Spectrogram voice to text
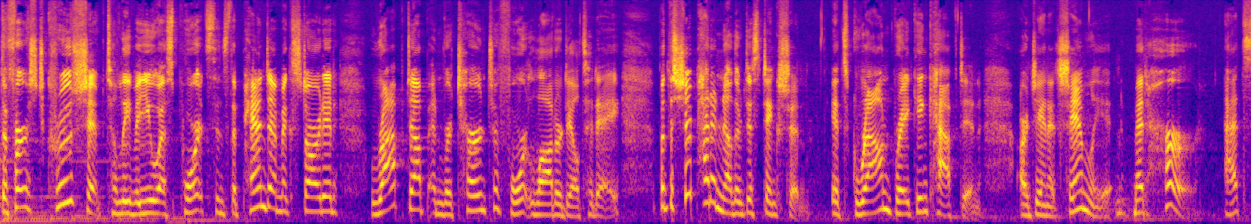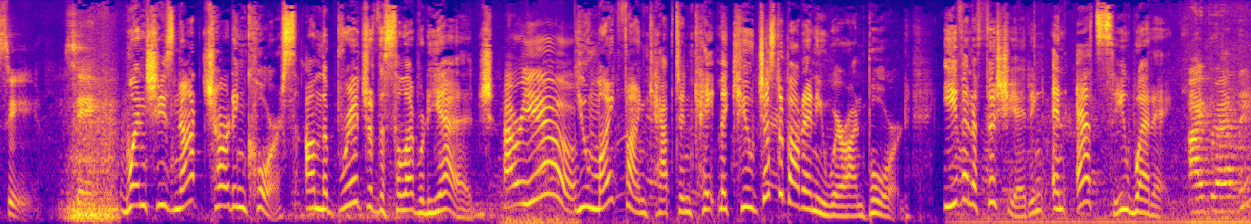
The first cruise ship to leave a U.S. port since the pandemic started wrapped up and returned to Fort Lauderdale today. But the ship had another distinction. Its groundbreaking captain, our Janet Shamlian, met her at sea. See. When she's not charting course on the bridge of the Celebrity Edge. How are you? You might find Captain Kate McCue just about anywhere on board, even officiating an at sea wedding. I, Bradley,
